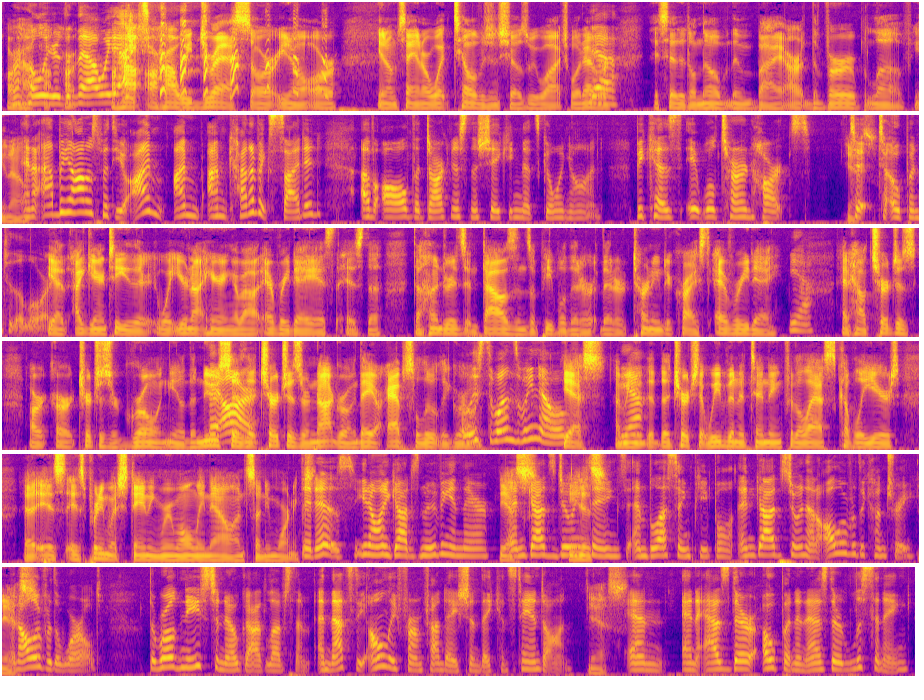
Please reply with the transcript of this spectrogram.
Or holier than thou we or act. How, or how we dress or you know or you know what I'm saying or what television shows we watch, whatever. Yeah. They said it'll know them by our the verb love, you know. And I'll be honest with you, I'm I'm I'm kind of excited of all the darkness and the shaking that's going on because it will turn hearts Yes. to, to open to the Lord. Yeah, I guarantee you that what you're not hearing about every day is is the the hundreds and thousands of people that are that are turning to Christ every day. Yeah. And how churches are, are churches are growing. You know, the news They says are. that churches are not growing. They are absolutely growing. At least the ones we know. Yes, I mean Yeah. the, the church that we've been attending for the last couple of years uh, is is pretty much standing room only now on Sunday mornings. It is. You know, and God's moving in there. Yes, and God's doing things and blessing people. And God's doing that all over the country Yes. and all over the world. The world needs to know God loves them. And that's the only firm foundation they can stand on. Yes, And and as they're open and as they're listening,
